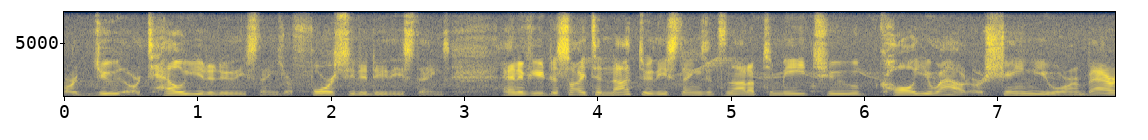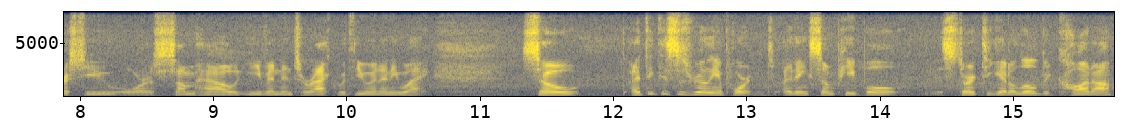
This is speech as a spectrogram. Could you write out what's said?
or do or tell you to do these things or force you to do these things. And if you decide to not do these things, it's not up to me to call you out or shame you or embarrass you or somehow even interact with you in any way. So I think this is really important. I think some people start to get a little bit caught up.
